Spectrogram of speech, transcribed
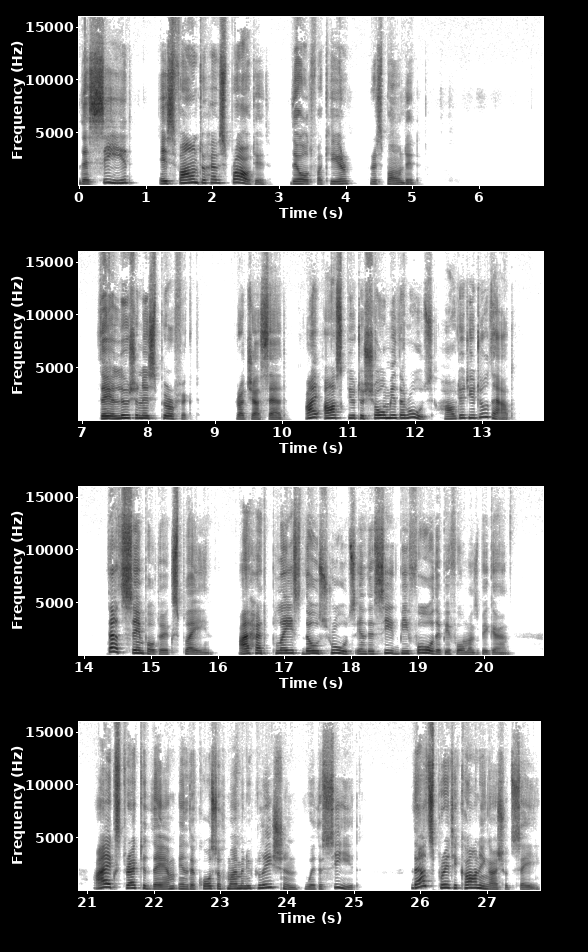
the seed is found to have sprouted, the old fakir responded. The illusion is perfect, Raja said. I asked you to show me the roots. How did you do that? That's simple to explain. I had placed those roots in the seed before the performance began. I extracted them in the course of my manipulation with the seed. That's pretty cunning, I should say,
